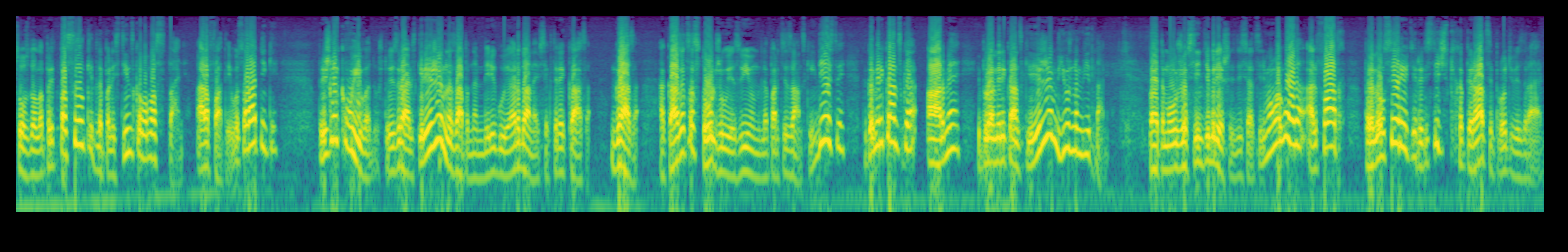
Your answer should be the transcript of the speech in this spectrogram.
создало предпосылки для палестинского восстания. Арафат и его соратники пришли к выводу, что израильский режим на западном берегу Иордана и в секторе Газа, Газа окажется столь же уязвимым для партизанских действий, как американская армия и проамериканский режим в Южном Вьетнаме. Поэтому уже в сентябре 1967 года Аль-Фатх провел серию террористических операций против Израиля.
